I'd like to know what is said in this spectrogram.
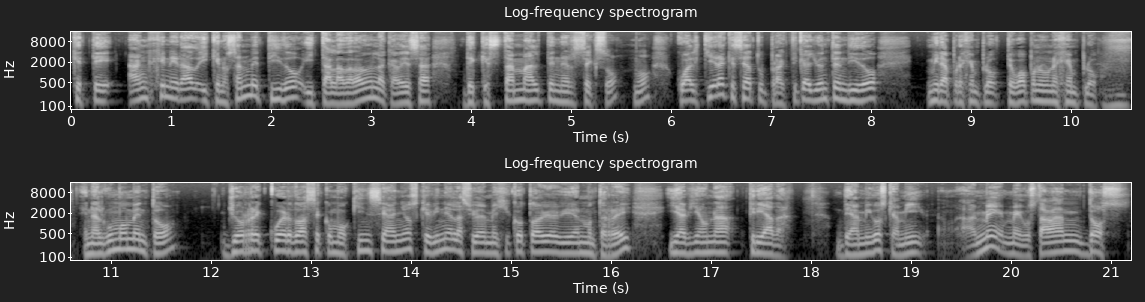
que te han generado y que nos han metido y taladrado en la cabeza de que está mal tener sexo, ¿no? Cualquiera que sea tu práctica, yo he entendido, mira, por ejemplo, te voy a poner un ejemplo. En algún momento yo recuerdo hace como 15 años que vine a la Ciudad de México, todavía vivía en Monterrey, y había una triada de amigos que a mí, a mí me gustaban dos.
